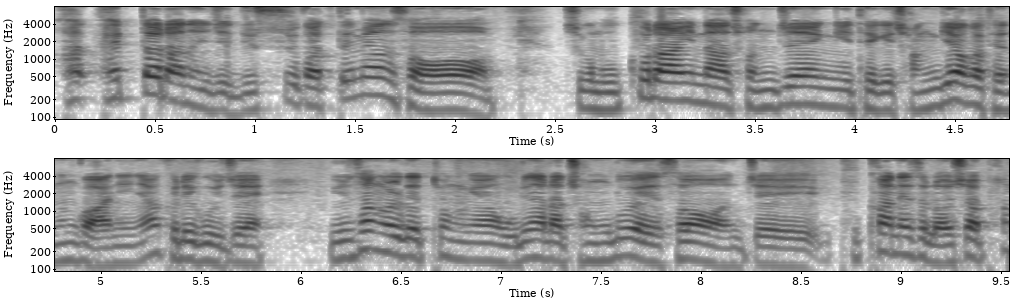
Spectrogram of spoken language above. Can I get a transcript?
하- 했다라는 이제 뉴스가 뜨면서 지금 우크라이나 전쟁이 되게 장기화가 되는 거 아니냐? 그리고 이제 윤석열 대통령 우리나라 정부에서 이제 북한에서 러시아 파,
